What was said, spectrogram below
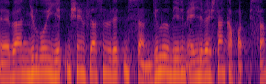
e, ben yıl boyu 70 enflasyon üretmişsem, yılı diyelim 55'ten kapatmışsam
